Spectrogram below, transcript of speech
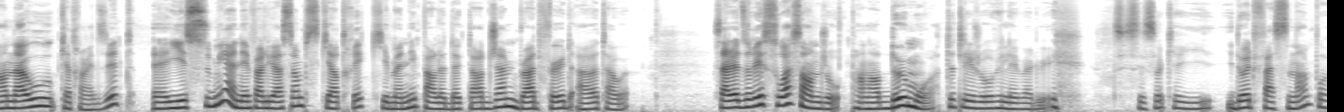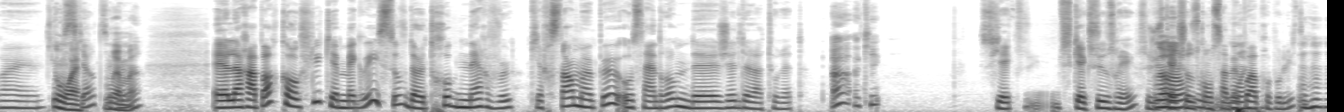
en août 98, euh, il est soumis à une évaluation psychiatrique qui est menée par le docteur John Bradford à Ottawa. Ça a duré 60 jours. Pendant deux mois, tous les jours, il l'a évalué. C'est ça qu'il il doit être fascinant pour un Ouais, psychiatre. c'est vraiment. euh, le rapport conclut que Megray souffre d'un trouble nerveux qui ressemble un peu au syndrome de Gilles de la Tourette. Ah, OK. Ce qui, ce qui excuse rien. C'est juste Non, quelque chose qu'on savait ouais. pas à propos de lui. Mhm.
